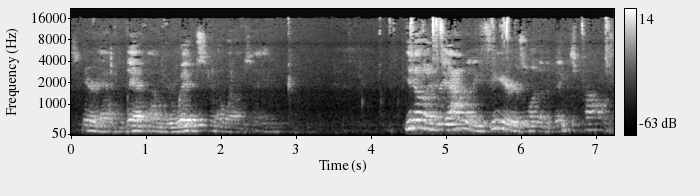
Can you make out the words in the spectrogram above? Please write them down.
scared half to death on your wits, you know what I'm saying. You know, in reality, fear is one of the biggest problems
